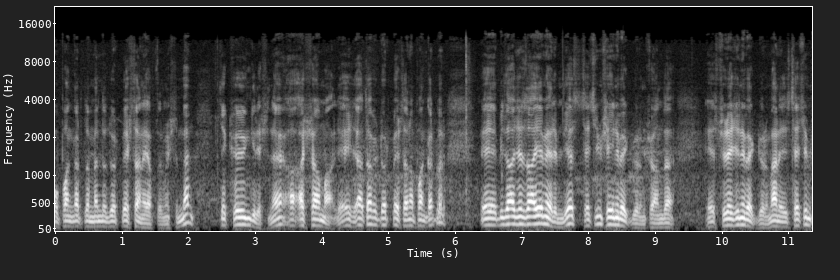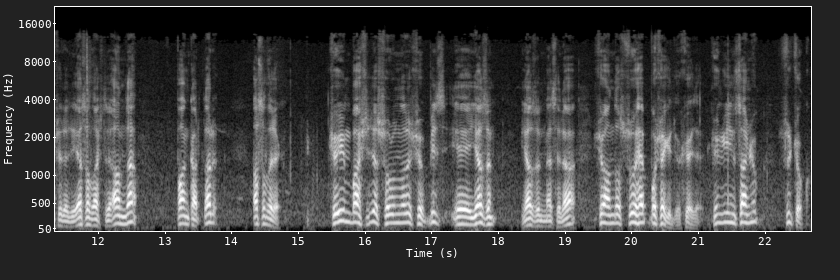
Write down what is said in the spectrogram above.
o pankartla ben de 4-5 tane yaptırmıştım ben. İşte köyün girişine, aşağı mahalleye. Ya tabii 4-5 tane pankart var. E, bir daha ceza yemeyelim diye seçim şeyini bekliyorum şu anda. E, sürecini bekliyorum. Hani seçim süreci yasalaştığı anda pankartlar asılacak. Köyün başlıca sorunları şu. Biz e, yazın, yazın mesela şu anda su hep boşa gidiyor köyde. Çünkü insan yok, su çok.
